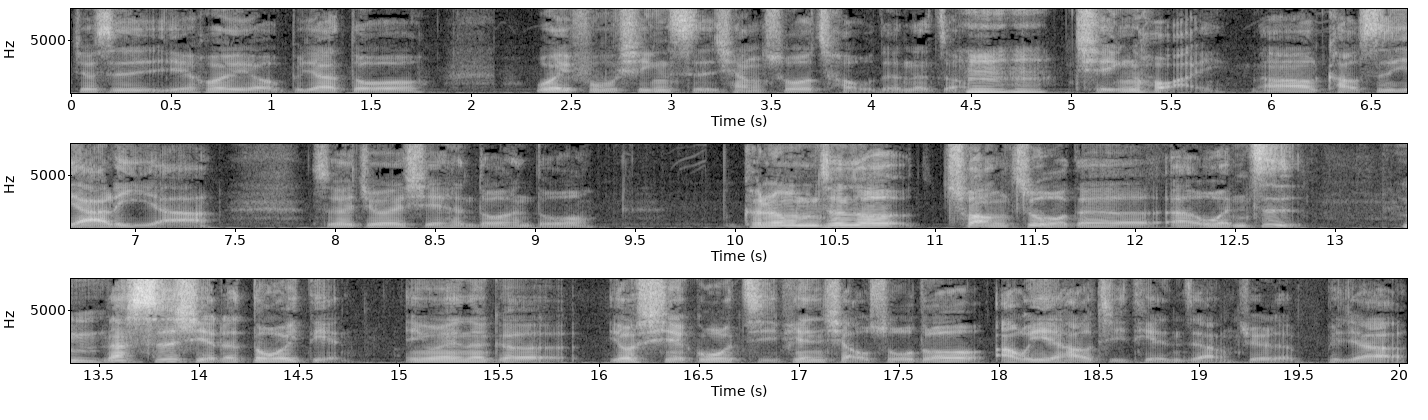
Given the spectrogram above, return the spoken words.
就是也会有比较多为赋新词强说愁的那种情怀，然后考试压力啊，所以就会写很多很多，可能我们称作创作的呃文字，嗯，那诗写的多一点。因为那个有写过几篇小说，都熬夜好几天，这样觉得比较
